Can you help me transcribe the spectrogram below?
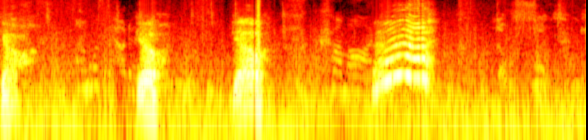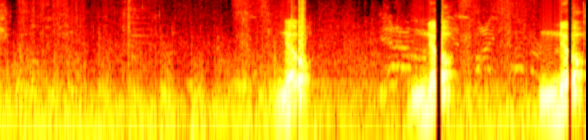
Go. Go. Go. Ah! Nope. Nope. Nope.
